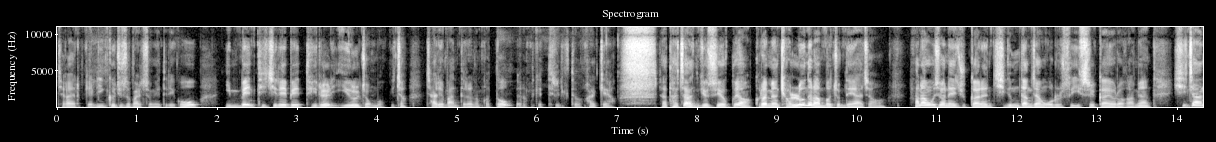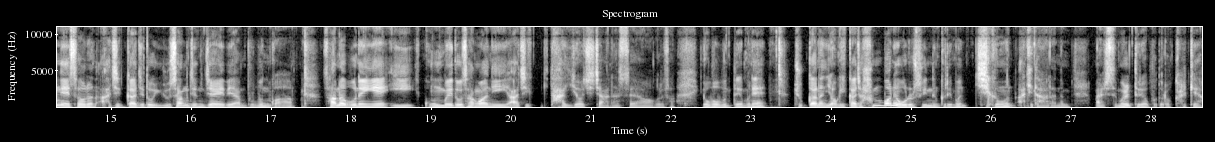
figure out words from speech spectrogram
제가 이렇게 링크 주소 발송해드리고 인벤티지 랩의 뒤를 이을 종목 있죠 자료 만들어 놓은 것도 여러분께 드리도록 할게요 자 타짜 안 교수였고요 그러면 결론을 한번 좀 내야죠 하나오션의 주가는 지금 당장 오를 수 있을까요? 라고 하면 시장에서는 아직까지도 유상증자에 대한 부분과 산업은행의 이 공매도 상환이 아직 다 이어지지 않았어요. 그래서 이 부분 때문에 주가는 여기까지 한 번에 오를 수 있는 그림은 지금은 아니다라는 말씀을 드려보도록 할게요.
